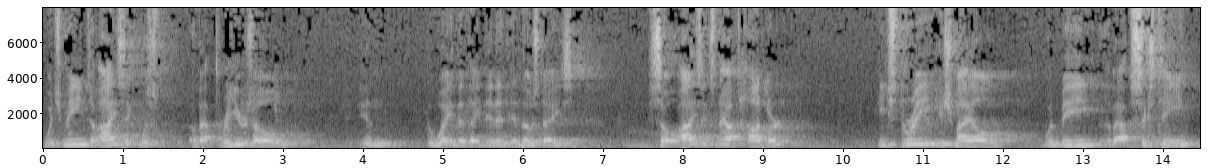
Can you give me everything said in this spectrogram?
which means Isaac was about three years old in the way that they did it in those days. So Isaac's now a toddler. He's three. Ishmael would be about 16.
